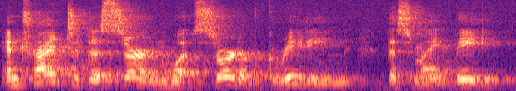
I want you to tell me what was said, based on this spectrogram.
and tried to discern what sort of greeting this might be.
